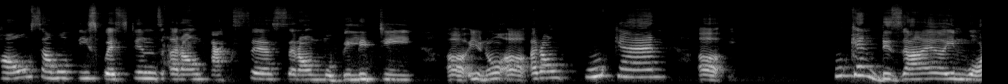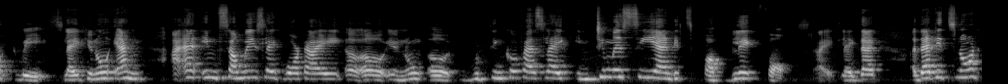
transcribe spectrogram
how some of these questions around access, around mobility, uh, you know, uh, around who can. Uh, who can desire in what ways like you know and and in some ways like what i uh, you know would think of as like intimacy and its public forms right like that that it's not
